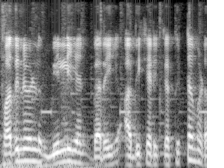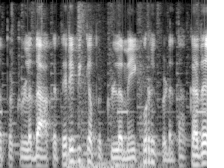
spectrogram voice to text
பதினேழு மில்லியன் வரை அதிகரிக்க திட்டமிடப்பட்டுள்ளதாக தெரிவிக்கப்பட்டுள்ளமை குறிப்பிடத்தக்கது.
